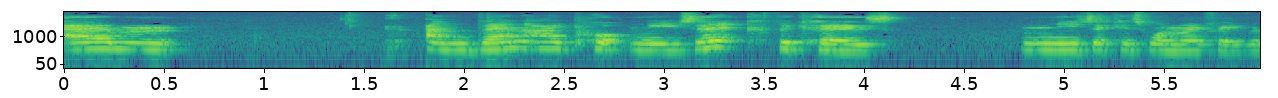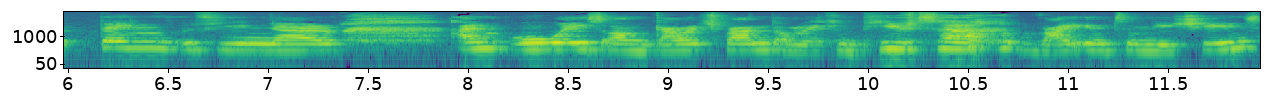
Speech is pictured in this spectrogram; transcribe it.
Um, and then I put music because music is one of my favourite things. If you know, I'm always on GarageBand on my computer, writing some new tunes.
